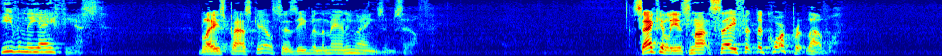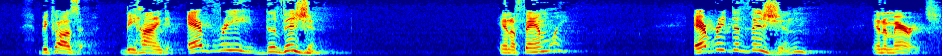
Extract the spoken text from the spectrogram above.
Even the atheist. Blaise Pascal says, even the man who hangs himself. Secondly, it's not safe at the corporate level. Because behind every division in a family, every division in a marriage,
